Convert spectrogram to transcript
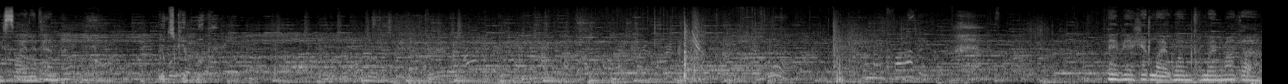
Any sign of him? Let's keep looking. For my father. Maybe I could light one for my mother.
